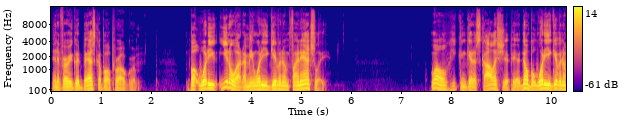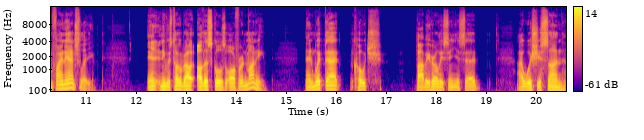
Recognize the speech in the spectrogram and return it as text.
in a very good basketball program. But what do you, you know what? I mean, what are you giving him financially? Well, he can get a scholarship here. No, but what are you giving him financially? And, and he was talking about other schools offering money. And with that, Coach Bobby Hurley Sr. said, I wish your son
